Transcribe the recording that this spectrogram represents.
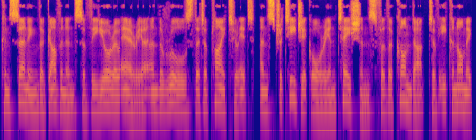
concerning the governance of the euro area and the rules that apply to it, and strategic orientations for the conduct of economic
